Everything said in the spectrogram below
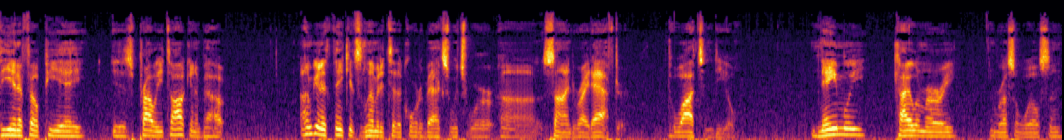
the NFLPA is probably talking about, I'm going to think it's limited to the quarterbacks which were uh, signed right after the Watson deal, namely Kyler Murray, Russell Wilson,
